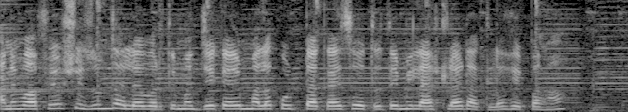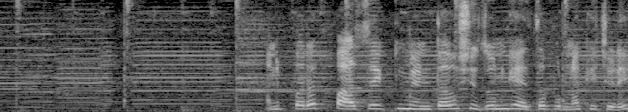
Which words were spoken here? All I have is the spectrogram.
आणि वाफेव शिजून झाल्यावरती म्हणजे मग जे काही मला कूट टाकायचं होतं ते मी लास्टला टाकलं हे पहा. आणि परत पाच एक मिनटं शिजून घ्यायचं पूर्ण खिचडी.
